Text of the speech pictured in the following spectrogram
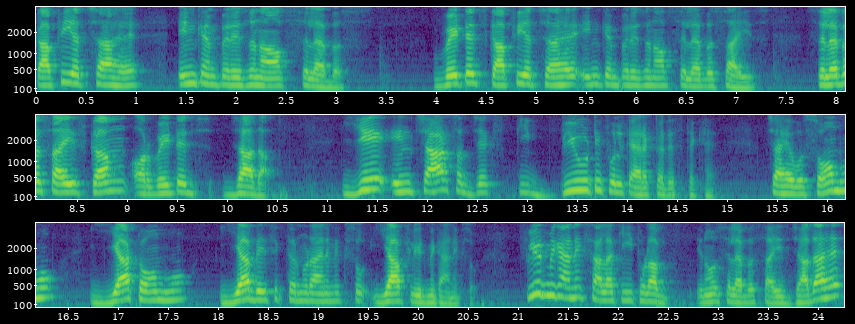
काफ़ी अच्छा है in comparison of syllabus. Weightage काफ़ी अच्छा है in comparison of syllabus size. Syllabus size कम और वेटेज ज़्यादा. ये इन चार सब्जेक्ट्स की ब्यूटीफुल कैरेक्टरिस्टिक है. चाहे वो सोम हो, या टॉम हो, या बेसिक थर्मोडाइनमिक्स हो, या फ्लूड मैकेनिक्स हो. फ्लूइड मैकेनिक्स हालाँकि थोड़ा यू नो सिलेबस साइज़ ज़्यादा है,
